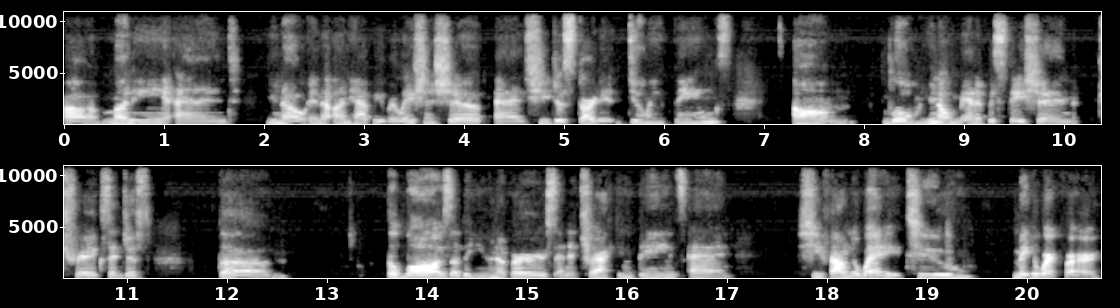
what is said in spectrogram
uh, money and you know in an unhappy relationship, and she just started doing things um little, you know, manifestation tricks and just the the laws of the universe and attracting things and she found a way to make it work for her.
